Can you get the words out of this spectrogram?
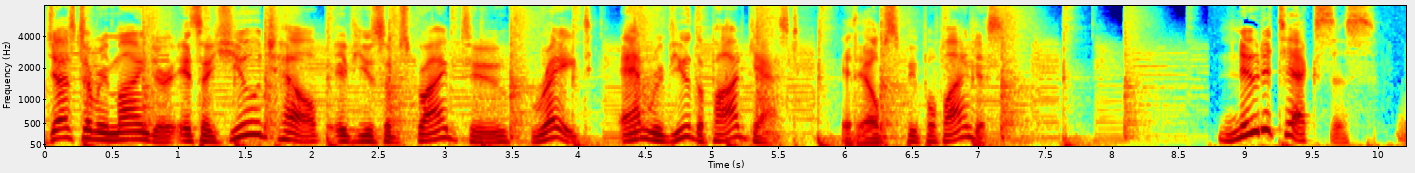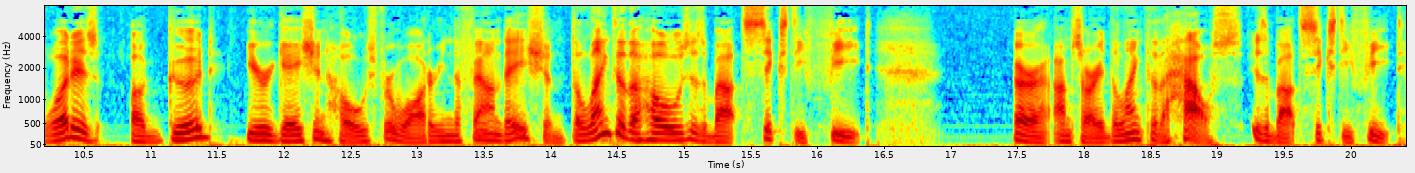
Just a reminder it's a huge help if you subscribe to, rate, and review the podcast. It helps people find us. New to Texas, what is a good irrigation hose for watering the foundation? The length of the hose is about 60 feet. Or, I'm sorry, the length of the house is about 60 feet.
